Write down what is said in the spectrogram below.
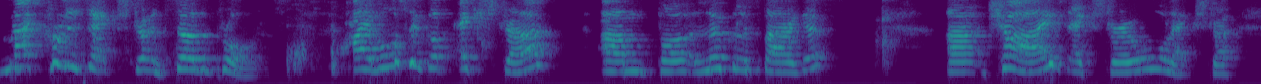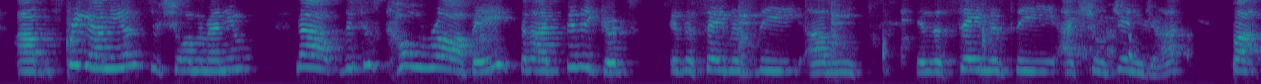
mackerel is extra, and so are the prawns. I've also got extra um, for local asparagus, uh, chives extra, all extra, um, spring onions, which are on the menu. Now this is kohlrabi that I've vinegared in the same as the um, in the same as the actual ginger, but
